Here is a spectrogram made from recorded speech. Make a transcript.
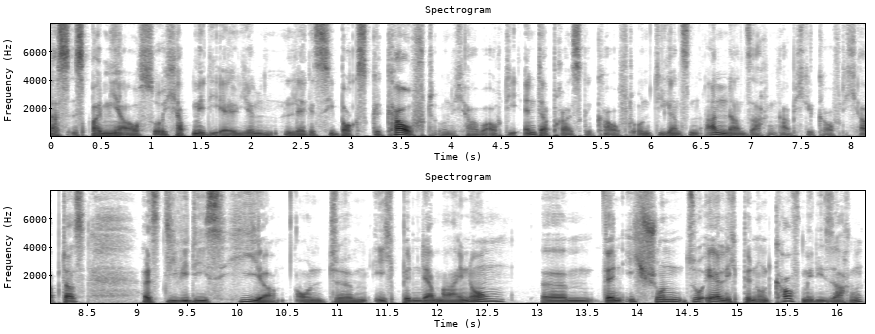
das ist bei mir auch so. Ich habe mir die Alien Legacy Box gekauft und ich habe auch die Enterprise gekauft und die ganzen anderen Sachen habe ich gekauft. Ich habe das als DVDs hier und ähm, ich bin der Meinung, ähm, wenn ich schon so ehrlich bin und kaufe mir die Sachen,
